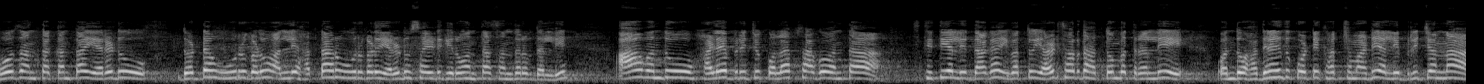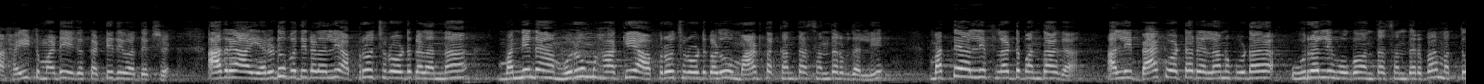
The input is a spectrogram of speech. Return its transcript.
ಭೋಜ ಅಂತಕ್ಕಂಥ ಎರಡು ದೊಡ್ಡ ಊರುಗಳು, ಅಲ್ಲಿ ಹತ್ತಾರು ಊರುಗಳು ಎರಡು ಸೈಡ್ಗೆ ಇರುವಂತ ಸಂದರ್ಭದಲ್ಲಿ ಆ ಒಂದು ಹಳೆ ಬ್ರಿಡ್ಜ್ ಕೊಲಾಪ್ಸ್ ಆಗುವಂತ ಸ್ಥಿತಿಯಲ್ಲಿದ್ದಾಗ ಇವತ್ತು ಎರಡ್ ಸಾವಿರದ ಹತ್ತೊಂಬತ್ತರಲ್ಲಿ ಒಂದು ಹದಿನೈದು ಕೋಟಿ ಖರ್ಚು ಮಾಡಿ ಅಲ್ಲಿ ಬ್ರಿಡ್ಜ್ ಅನ್ನ ಹೈಟ್ ಮಾಡಿ ಈಗ ಕಟ್ಟಿದೀವಿ ಅಧ್ಯಕ್ಷೆ. ಆದ್ರೆ ಆ ಎರಡು ಬದಿಗಳಲ್ಲಿ ಅಪ್ರೋಚ್ ರೋಡ್ಗಳನ್ನ ಮಣ್ಣಿನ ಮುರುಮ್ ಹಾಕಿ ಅಪ್ರೋಚ್ ರೋಡ್ಗಳು ಮಾಡ್ತಕ್ಕಂಥ ಸಂದರ್ಭದಲ್ಲಿ ಮತ್ತೆ ಅಲ್ಲಿ ಫ್ಲಡ್ ಬಂದಾಗ ಅಲ್ಲಿ ಬ್ಯಾಕ್ ವಾಟರ್ ಎಲ್ಲಾನು ಕೂಡ ಊರಲ್ಲಿ ಹೋಗುವಂತ ಸಂದರ್ಭ ಮತ್ತು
